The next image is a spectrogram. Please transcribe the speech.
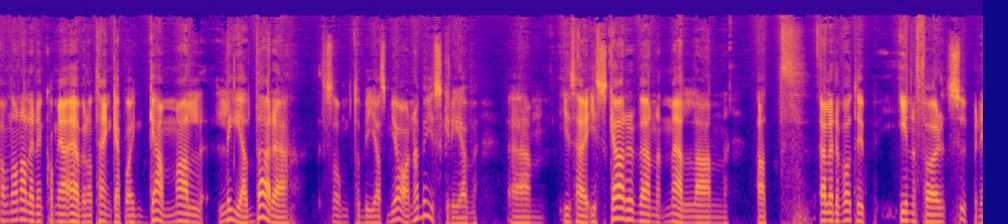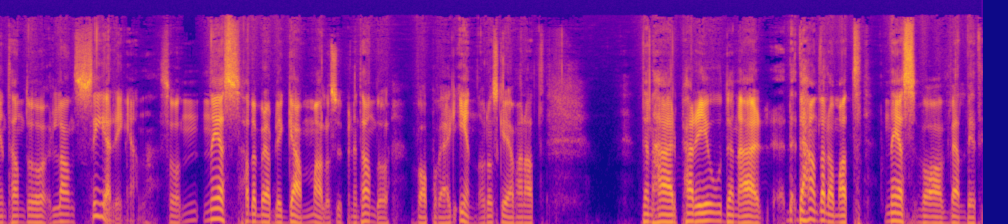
av någon anledning kommer jag även att tänka på en gammal ledare som Tobias Bjarnaby skrev ehm, i, så här, i skarven mellan att, eller det var typ inför Super Nintendo-lanseringen. Så NES hade börjat bli gammal och Super Nintendo var på väg in och då skrev han att den här perioden är... Det handlade om att NES var väldigt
